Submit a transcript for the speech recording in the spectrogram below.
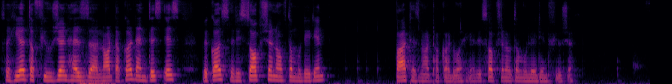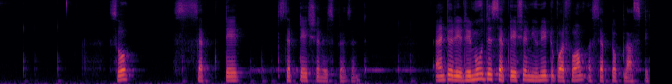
So here the fusion has uh, not occurred and this is because resorption of the Mullerian part has not occurred over here. Resorption of the Mullerian fusion. So septate septation is present. And to re remove this septation you need to perform a septoplasty.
